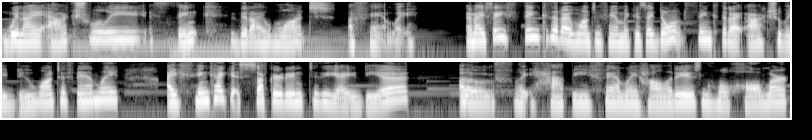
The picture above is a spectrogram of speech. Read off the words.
when I actually think that I want a family. And I say think that I want a family because I don't think that I actually do want a family. I think I get suckered into the idea of like happy family holidays and the whole Hallmark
